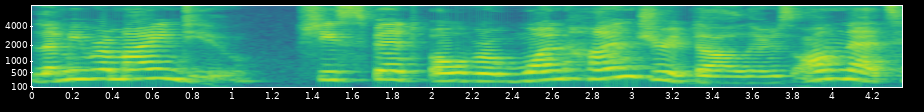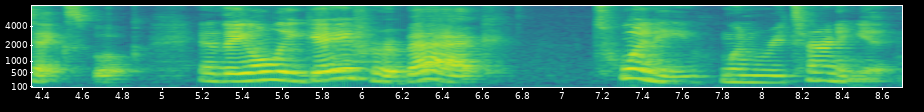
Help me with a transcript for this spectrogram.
Let me remind you, she spent over $100 on that textbook, and they only gave her back 20 when returning it.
